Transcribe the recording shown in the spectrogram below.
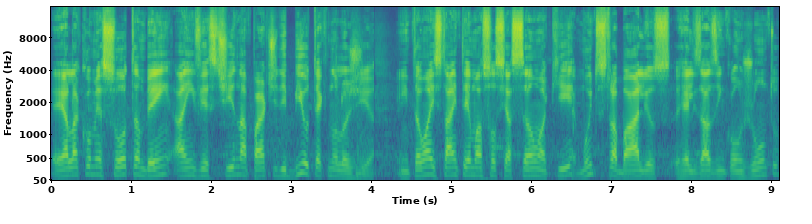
ela começou também a investir na parte de biotecnologia. Então a Stein tem uma associação aqui, muitos trabalhos realizados em conjunto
